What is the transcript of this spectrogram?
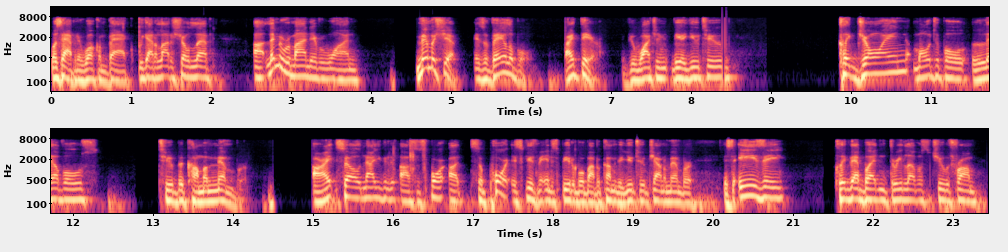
What's happening? Welcome back. We got a lot of show left. Uh, let me remind everyone, membership is available right there. If you're watching via YouTube, click join multiple levels to become a member. All right, so now you can uh, support, uh, support, excuse me, Indisputable by becoming a YouTube channel member. It's easy. Click that button, three levels to choose from.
